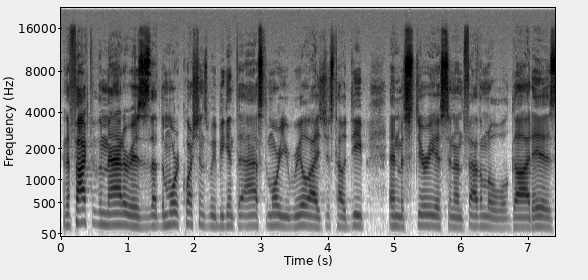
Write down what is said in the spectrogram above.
And the fact of the matter is, is, that the more questions we begin to ask, the more you realize just how deep and mysterious and unfathomable God is.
